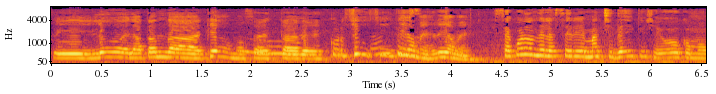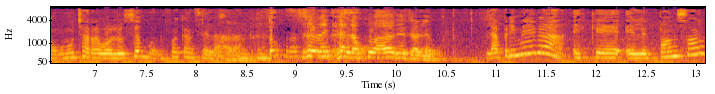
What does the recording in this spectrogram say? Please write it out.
y luego de la tanda, ¿qué vamos a estar? eh? Sí, sí, dígame, dígame. ¿Se acuerdan de la serie Match Day que llegó como mucha revolución? Bueno, fue cancelada. Dos Se ve que a razones. los jugadores ya les gusta. La primera es que el sponsor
